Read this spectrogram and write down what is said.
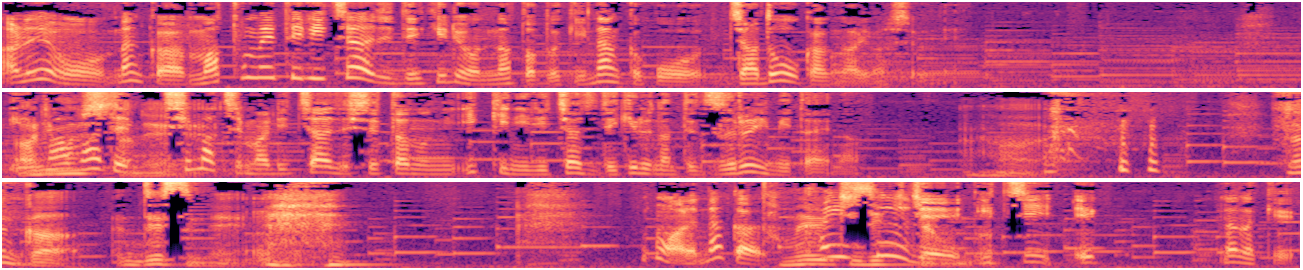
あれもなんかまとめてリチャージできるようになった時なんかこう邪道感がありましたよね。今までちまちまリチャージしてたのに一気にリチャージできるなんてずるいみたいな。はい。なんかですね。でもあれなんか回数できちゃうんだ。1えなんだっけ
